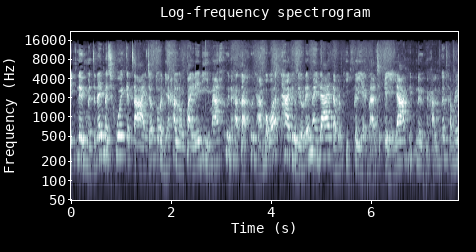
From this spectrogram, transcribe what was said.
นิดนึงมันจะได้มาช่วยกระจายเจ้าตัวนี้ค่ะลงไปได้ดีมากขึ้นนะคะ แต่คือถามบอกว่าทาเดี่ยวๆได้ไหมได้ แต่บางทีเกลี่ยมันอาจจะเกลี่ยยากนิดนึงนะคะแล้วมันก็ทำให้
